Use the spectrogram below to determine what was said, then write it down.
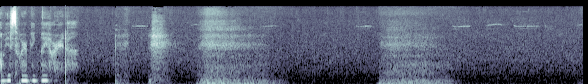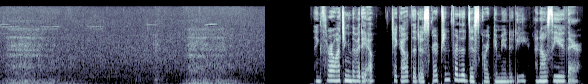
always warming my heart up. Thanks for watching the video. Check out the description for the Discord community, and I'll see you there.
